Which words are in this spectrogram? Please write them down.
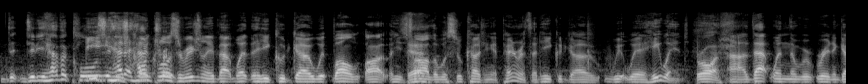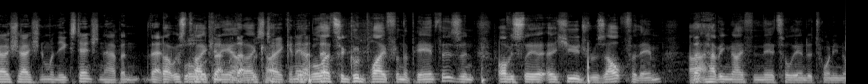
he- th- did he have a clause he, in had, his had a contract? clause originally about whether he could go with, well, uh, his Yeah. father was still coaching at Penrith, that he could go wi- where he went. Right. Uh, that when the re- renegotiation, when the extension happened, that, That was clause- taken that, out. That was taken yeah, out. Well, that's a good play from the Panthers, and obviously a, a huge result for them uh, having Nathan there till the end of 2019.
